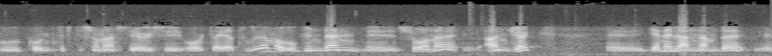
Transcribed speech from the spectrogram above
bu kognitif disonans teorisi ortaya atılıyor ama o günden e, sonra ancak e, genel anlamda e,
